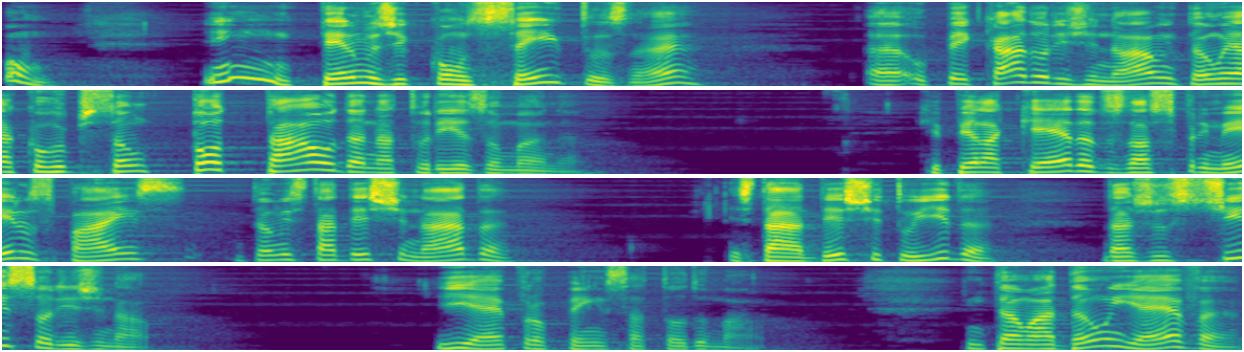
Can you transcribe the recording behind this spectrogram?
Bom, em termos de conceitos, né, uh, o pecado original, então, é a corrupção total da natureza humana, que pela queda dos nossos primeiros pais, então, está destinada, está destituída da justiça original e é propensa a todo mal. Então, Adão e Eva,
